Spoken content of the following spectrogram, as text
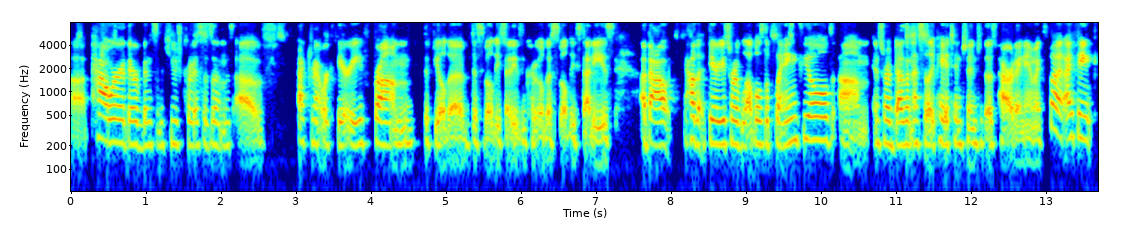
uh, power, there have been some huge criticisms of actor network theory from the field of disability studies and critical disability studies about how that theory sort of levels the playing field um, and sort of doesn't necessarily pay attention to those power dynamics. But I think,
